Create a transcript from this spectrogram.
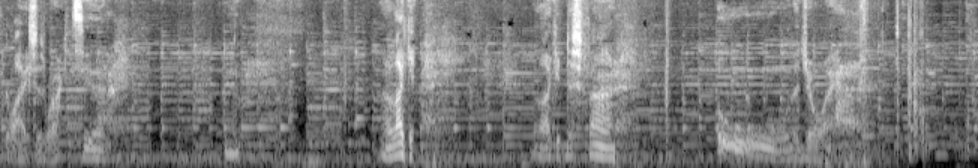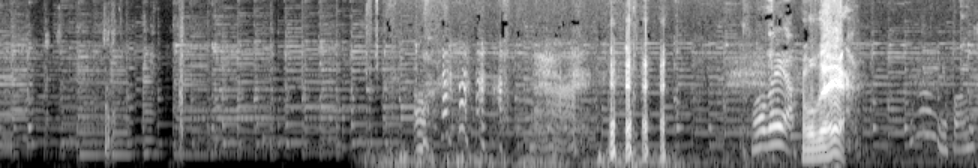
My glasses where I can see that. Yeah. I like it. I like it just fine. Ooh, the joy. Oh. well, there. Well, there. Oh, your farmer's market.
